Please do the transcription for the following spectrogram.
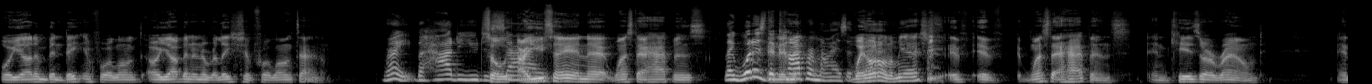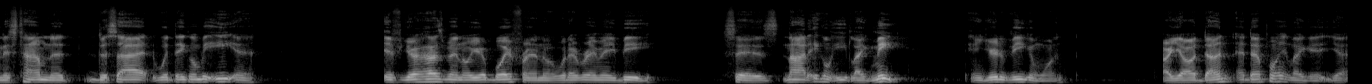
or y'all done been dating for a long or y'all been in a relationship for a long time. Right, but how do you decide? So, are you saying that once that happens, like, what is the compromise? That, wait, that? hold on. Let me ask you. If if once that happens and kids are around, and it's time to decide what they're gonna be eating, if your husband or your boyfriend or whatever it may be says, "Nah, they're gonna eat like me," and you're the vegan one, are y'all done at that point? Like, eh, yeah,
